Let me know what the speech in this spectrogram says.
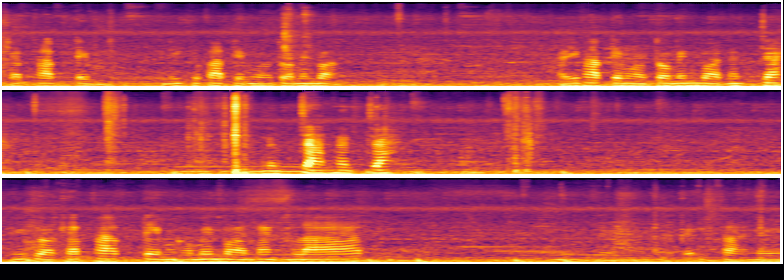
แคปภาพเต็ม นนี้คือภาพเต็มของตัวเมนบอร์ดอันนี้ภาพเต็มของตัวเมนบอร์ดนะจ๊ะนะจ๊ะนะจ๊ะนี่ตัวแคปภาพเต็มของเมนบอร์ดนะครับก็อีกฝั่งหนึ่ง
